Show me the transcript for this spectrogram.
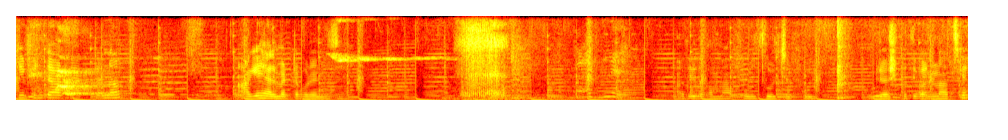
টিফিনটা একটা না আগে হেলমেটটা পরে নিয়েছে। আগে দেখো মা ফুল তুলছে ফুল। বৃহস্পতিবার না আজকে?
